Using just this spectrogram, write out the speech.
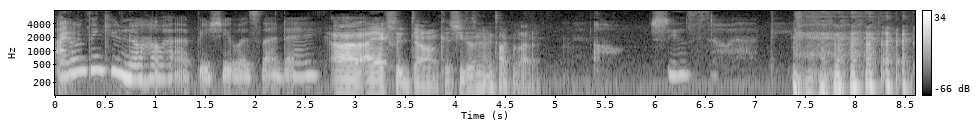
I don't think you know how happy she was that day. uh, I actually don't because she doesn't even talk about it. Oh, She was so happy.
